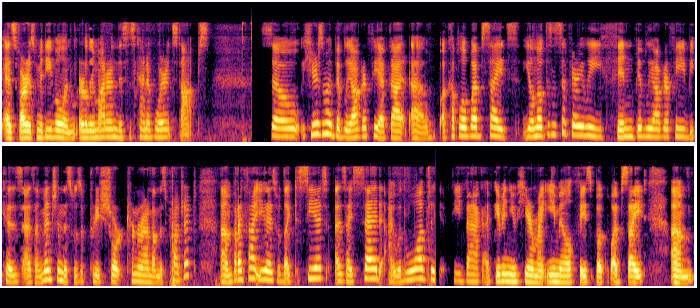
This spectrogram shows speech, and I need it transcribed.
as far as medieval and early modern, this is kind of where it stops. So here's my bibliography. I've got uh, a couple of websites. You'll note this is a fairly thin bibliography because, as I mentioned, this was a pretty short turnaround on this project, um, but I thought you guys would like to see it. As I said, I would love to get feedback. I've given you here my email, Facebook, website. Um,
